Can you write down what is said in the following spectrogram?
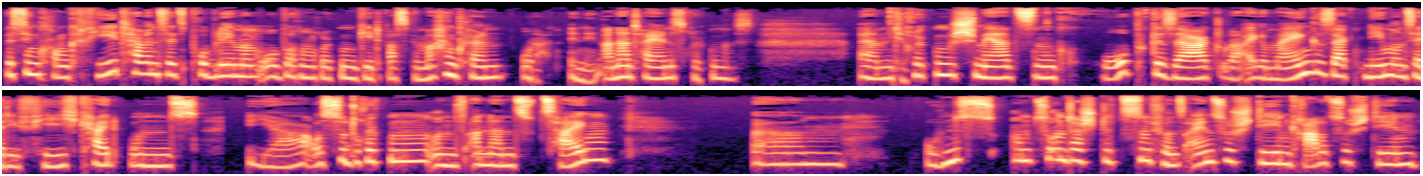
bisschen konkreter, wenn es jetzt Probleme im oberen Rücken geht, was wir machen können oder in den anderen Teilen des Rückens. Ähm, die Rückenschmerzen, grob gesagt oder allgemein gesagt, nehmen uns ja die Fähigkeit, uns ja auszudrücken, uns anderen zu zeigen. Ähm, uns und zu unterstützen, für uns einzustehen, gerade zu stehen,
